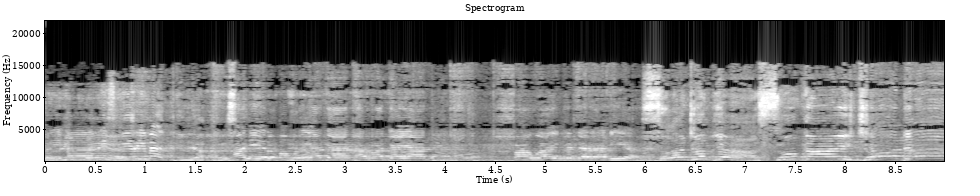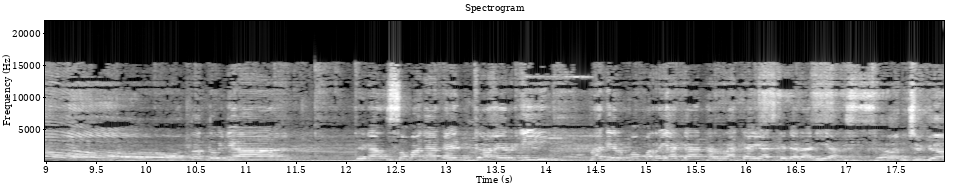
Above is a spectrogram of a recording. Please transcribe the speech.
Rizky Rimet Iya, hadir Rimet, ya. memeriahkan rangkaian pawai kendaraan hias. Selanjutnya Sungai Jodoh Oh, tentunya dengan semangat NKRI hadir memeriahkan rangkaian kendaraan hias. dan juga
